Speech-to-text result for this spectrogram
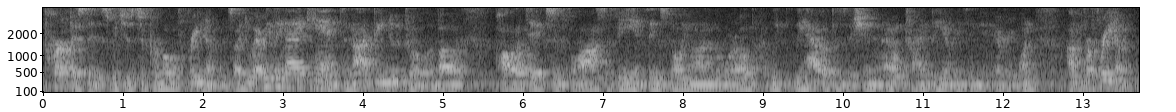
purposes, which is to promote freedom. And so I do everything I can to not be neutral about politics and philosophy and things going on in the world. We, we have a position, and I don't try to be everything to everyone. I'm for freedom.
